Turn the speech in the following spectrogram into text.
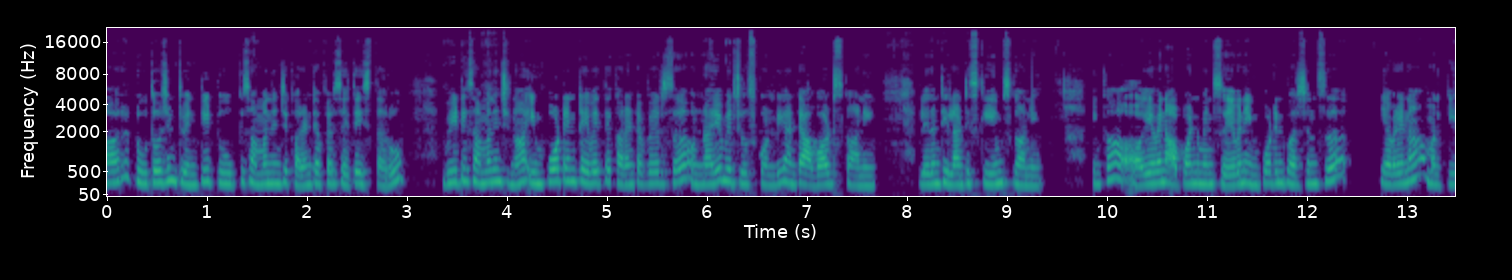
or two thousand twenty టూకి సంబంధించి కరెంట్ అఫైర్స్ అయితే ఇస్తారు. వీటికి సంబంధించిన ఇంపార్టెంట్ ఏవైతే కరెంట్ అఫైర్స్ ఉన్నాయో మీరు చూసుకోండి. అంటే అవార్డ్స్ కానీ లేదంటే ఇలాంటి స్కీమ్స్ కానీ ఇంకా ఏవైనా అపాయింట్మెంట్స్ ఏవైనా ఇంపార్టెంట్ పర్సన్స్ ఎవరైనా మనకి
